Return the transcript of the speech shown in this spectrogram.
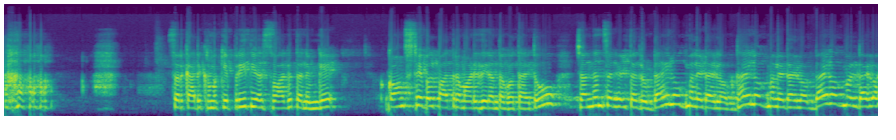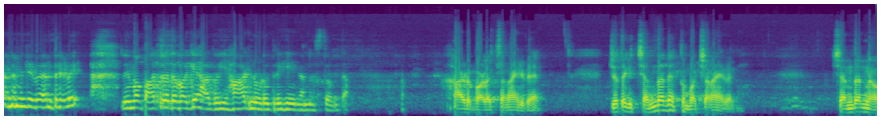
ಸರ್, ಕಾರ್ಯಕ್ರಮಕ್ಕೆ ಪ್ರೀತಿಯ ಸ್ವಾಗತ ನಿಮ್ಗೆ. ಕಾನ್ಸ್ಟೇಬಲ್ ಪಾತ್ರ ಮಾಡಿದೀರಂತ ಗೊತ್ತಾಯ್ತು. ಚಂದನ್ ಸರ್ ಹೇಳ್ತಾ ಇದ್ರು, ಡೈಲಾಗ್ ಮೇಲೆ ಡೈಲಾಗ್ ಡೈಲಾಗ್ ಮೇಲೆ ಡೈಲಾಗ್ ಡೈಲಾಗ್ ಮೇಲೆ ಡೈಲಾಗ್ ನಿಮ್ಗಿದೆ ಅಂತ ಹೇಳಿ ನಿಮ್ಮ ಪಾತ್ರದ ಬಗ್ಗೆ ಹಾಗೂ ಈ ಹಾಡು ನೋಡಿದ್ರಿ ಹೇಗೆ ಅನ್ನಿಸ್ತು ಅಂತ. ಹಾಡು ಬಹಳ ಚೆನ್ನಾಗಿದೆ. ಜೊತೆಗೆ ಚಂದನೇ ತುಂಬಾ ಚೆನ್ನಾಗಿದೆ. ಚಂದನ್ನು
